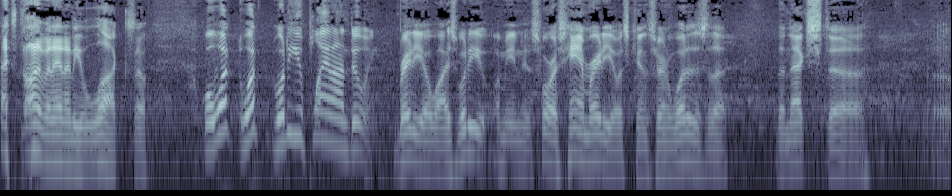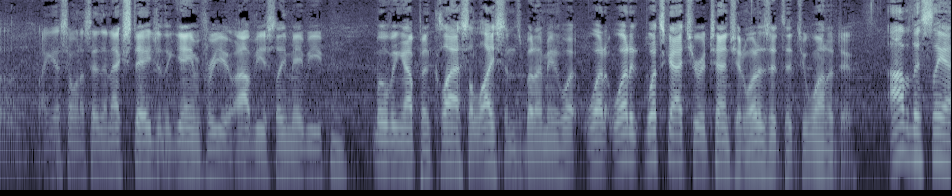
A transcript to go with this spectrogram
I still haven't had any luck. So, well, what what what do you plan on doing radio wise? What do you? I mean, as far as ham radio is concerned, what is the the next? Uh, Uh, I guess I want to say the next stage of the game for you. Obviously, maybe hmm. moving up in class of license, but I mean, what what what what's got your attention? What is it that you want to do? Obviously,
